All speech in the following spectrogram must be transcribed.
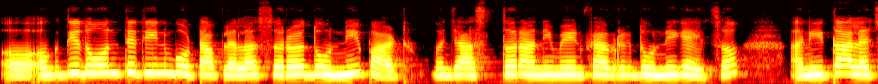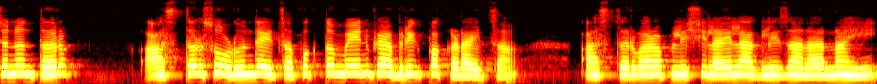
अगदी दोन ते तीन बोटं आपल्याला सरळ दोन्ही पाठ म्हणजे अस्तर आणि मेन फॅब्रिक दोन्ही घ्यायचं. आणि इथं आल्याच्यानंतर अस्तर सोडून द्यायचा फक्त मेन फॅब्रिक पकडायचा. अस्तरवर आपली शिलाई लागली जाणार नाही.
